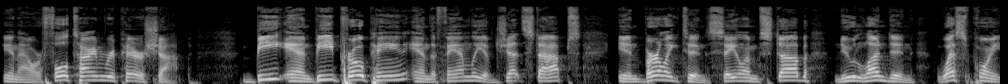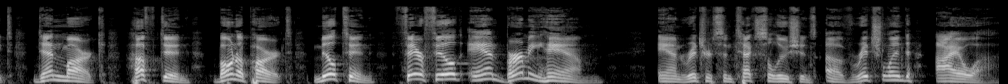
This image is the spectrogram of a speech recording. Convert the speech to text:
in our full-time repair shop. B&B Propane and the family of jet stops in Burlington, Salem Stub, New London, West Point, Denmark, Houghton, Bonaparte, Milton, Fairfield, and Birmingham. And Richardson Tech Solutions of Richland, Iowa.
